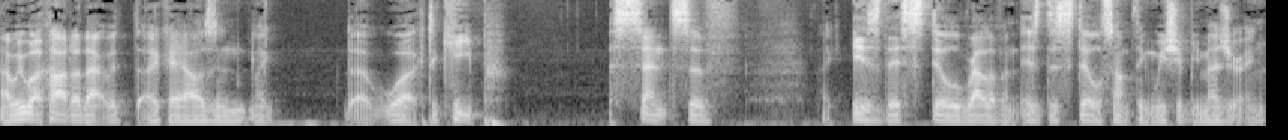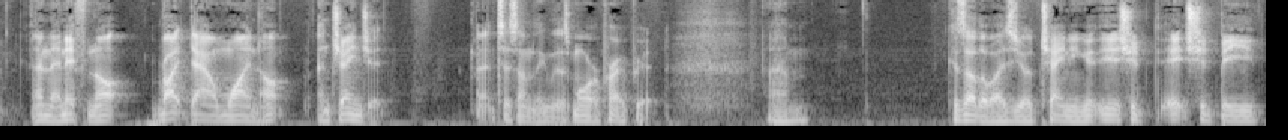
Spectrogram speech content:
uh, we work hard at that with OKRs and like uh, work to keep a sense of like, is this still relevant? Is this still something we should be measuring? And then if not, write down why not and change it uh, to something that's more appropriate. Because otherwise, you're chaining it. It should it should be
